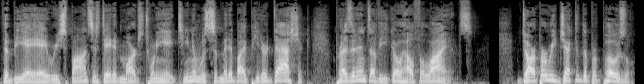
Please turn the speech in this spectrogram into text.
The BAA response is dated March 2018 and was submitted by Peter Daszak, president of EcoHealth Alliance. DARPA rejected the proposal,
